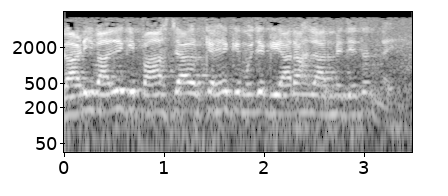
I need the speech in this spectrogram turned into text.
گاڑی والے کے پاس جائے اور کہے کہ مجھے گیارہ ہزار میں دے دو۔ نہیں۔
